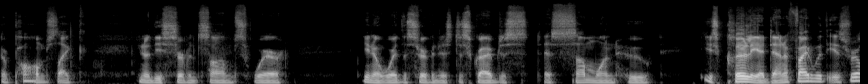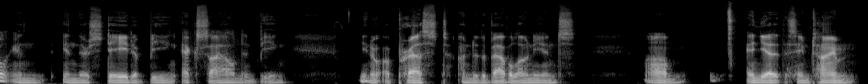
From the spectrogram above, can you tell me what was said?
or poems, like you know these servant psalms, where you know where the servant is described as as someone who is clearly identified with Israel in in their state of being exiled and being you know oppressed under the Babylonians. Um, and yet at the same time,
